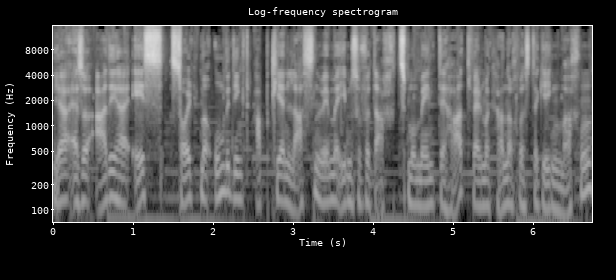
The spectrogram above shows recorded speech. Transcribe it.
Ja, also ADHS sollte man unbedingt abklären lassen, wenn man eben so Verdachtsmomente hat, weil man kann auch was dagegen machen.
